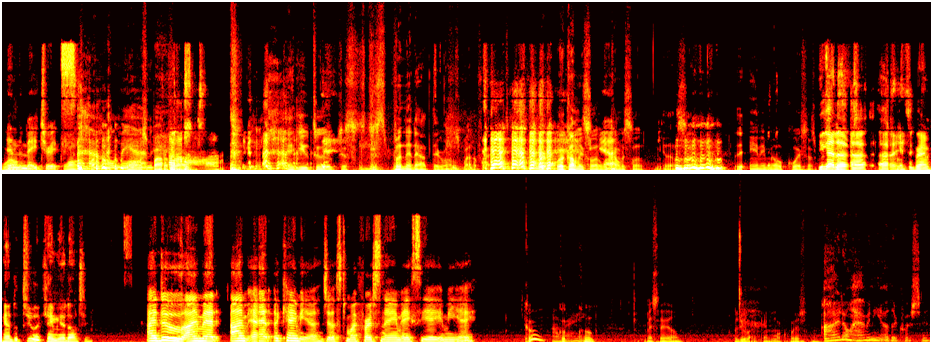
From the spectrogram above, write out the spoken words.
Well, in the Matrix. well, on Spo- Oh, well, on man. Spotify and YouTube. Just, just putting it out there on Spotify. We're, we're coming soon. Yeah. We're coming soon. You know, so, any more questions? You got besides- a, a Instagram handle too, Kimia, don't you? I do. I'm at I'm at Acamea, just my first name, A C A M E A. Cool, cool, Alright. cool. Miss L, would you like any more questions? I don't have any other questions.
